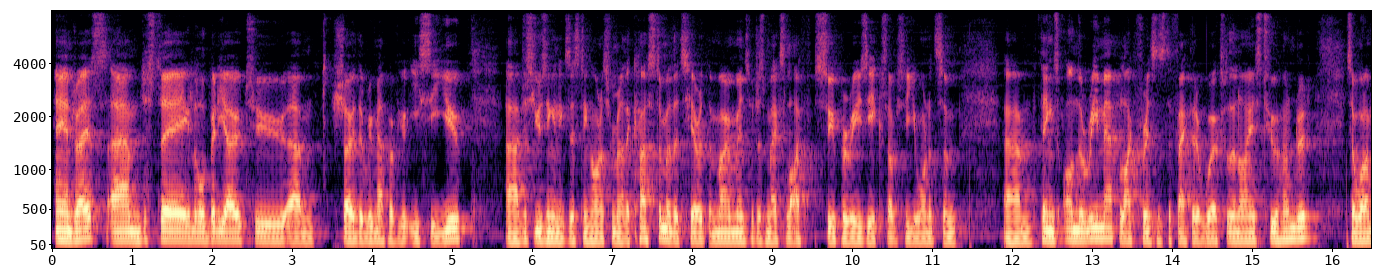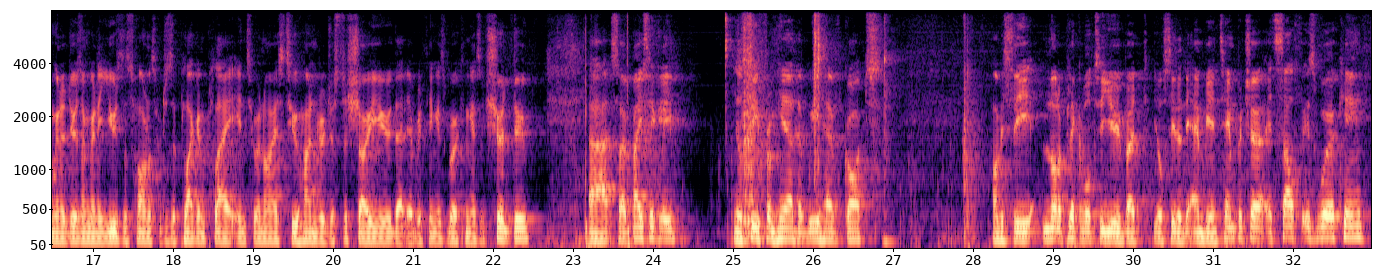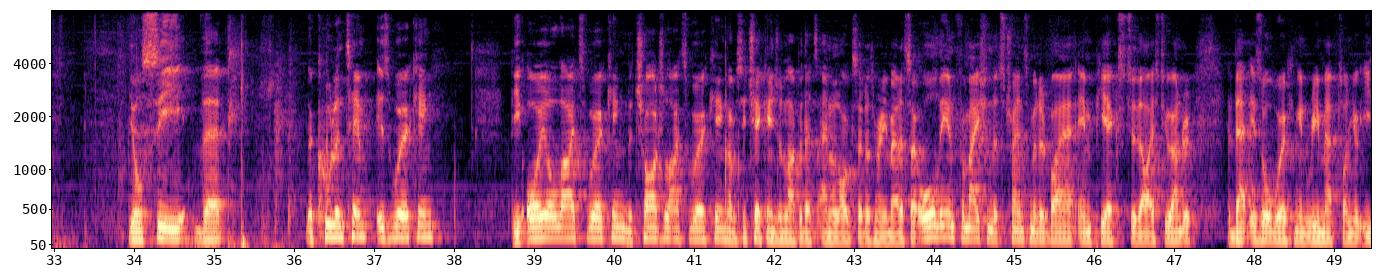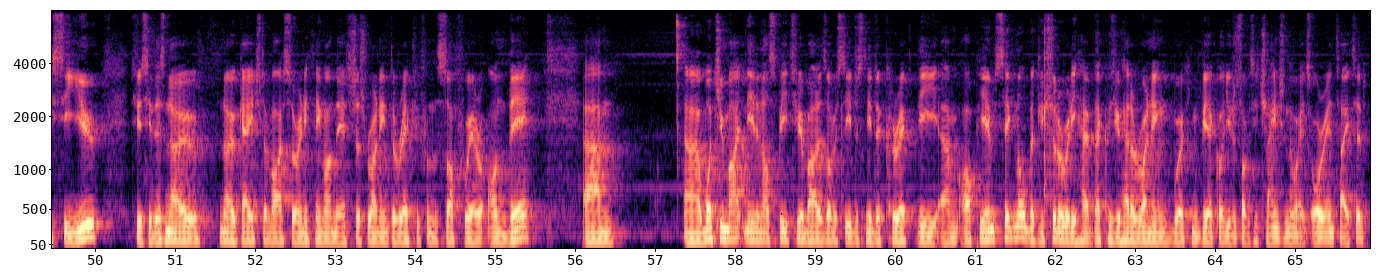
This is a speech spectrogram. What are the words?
Hey Andreas, um, just a little video to um, show the remap of your ECU. Uh, just using an existing harness from another customer that's here at the moment, so it just makes life super easy because obviously you wanted some um, things on the remap, like for instance the fact that it works with an IS200. So what I'm going to do is I'm going to use this harness, which is a plug and play, into an IS200 just to show you that everything is working as it should do. Uh, so basically, you'll see from here that we have got Obviously not applicable to you, but you'll see that the ambient temperature itself is working. You'll see that the coolant temp is working. The oil light's working, the charge light's working, obviously check engine light, but that's analog, so it doesn't really matter. So all the information that's transmitted via MPX to the IS200, that is all working and remapped on your ECU. So you see there's no, no gauge device or anything on there, it's just running directly from the software on there. Um, uh, what you might need, and I'll speak to you about, is obviously you just need to correct the um, RPM signal, but you should already have that because you had a running working vehicle. You're just obviously changing the way it's orientated.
